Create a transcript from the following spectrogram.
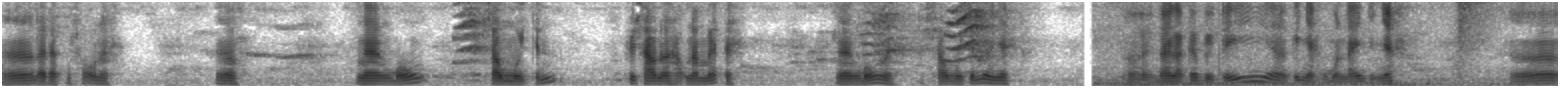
Đó, đây là con số này không? ngang 4 sâu 19 phía sau nữa hậu 5 mét này. Ngang 4 này sâu 19 luôn nha rồi đây là cái vị trí ờ, cái nhà của mình đây anh chị nha đó.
